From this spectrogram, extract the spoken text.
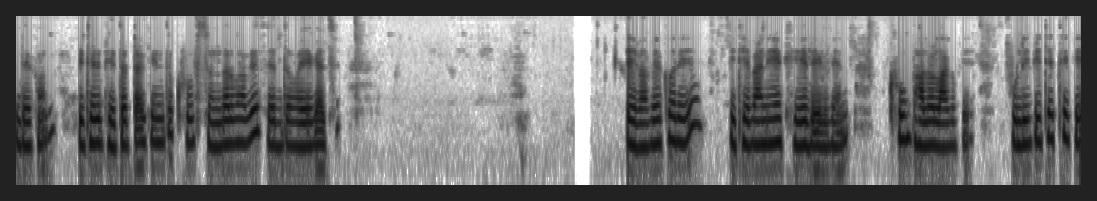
দেখুন, পিঠের ভেতরটা কিন্তু খুব সুন্দরভাবে সেদ্ধ হয়ে গেছে। এভাবে করে পিঠে বানিয়ে খেয়ে দেখবেন। খুব ভালো লাগবে। পুলি পিঠে থেকে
